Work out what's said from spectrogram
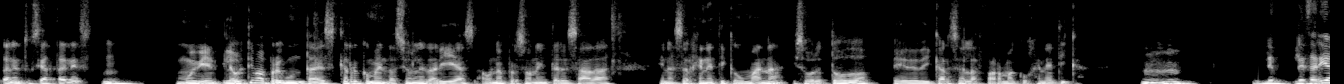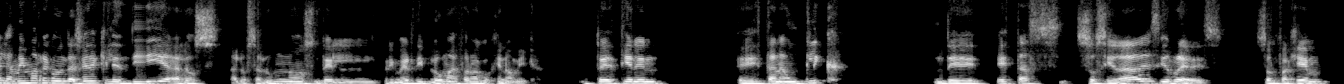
tan entusiastas en eso. Mm. Muy bien. Y la última pregunta es, ¿qué recomendación le darías a una persona interesada en hacer genética humana y sobre todo eh, dedicarse a la farmacogenética? Mm. Les daría las mismas recomendaciones que les di a los, a los alumnos del primer diploma de farmacogenómica. Ustedes tienen, eh, están a un clic de estas sociedades y redes, Solfagem,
